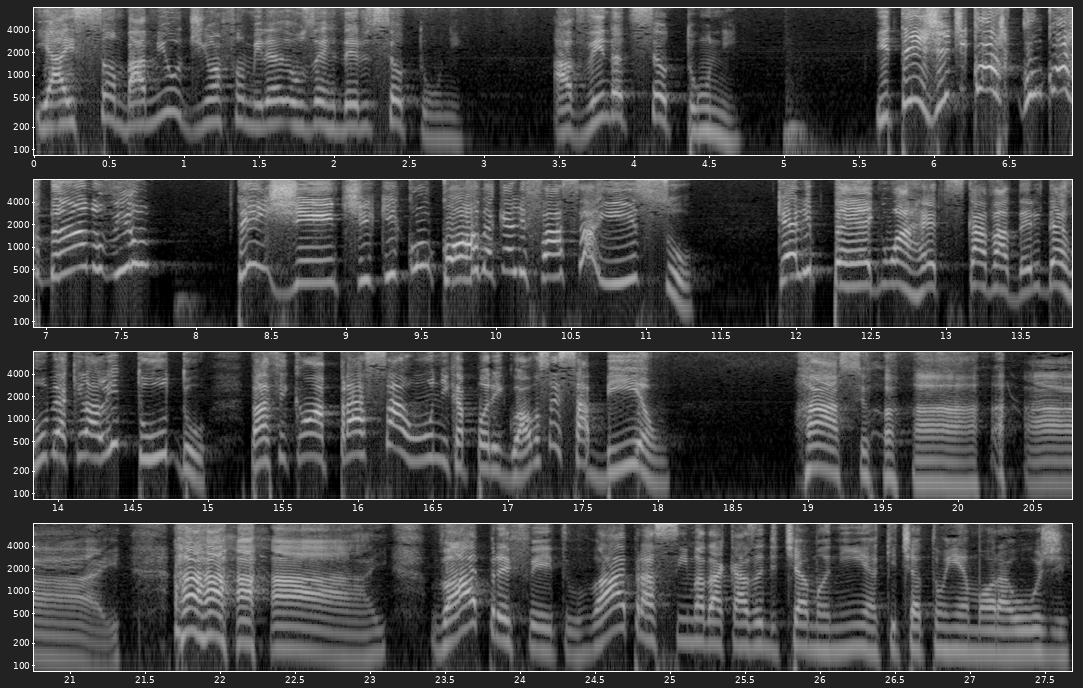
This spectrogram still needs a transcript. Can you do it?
E aí sambar miudinho a família, os herdeiros de seu tune. A venda de seu tune. E tem gente concordando, viu? Tem gente que concorda que ele faça isso. Que ele pegue uma reta escavadeira e derrube aquilo ali tudo. para ficar uma praça única por igual. Vocês sabiam? Ah. Ai. Ai. Vai, prefeito. Vai pra cima da casa de tia Maninha, que tia Toninha mora hoje.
